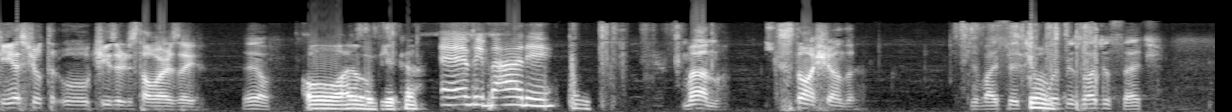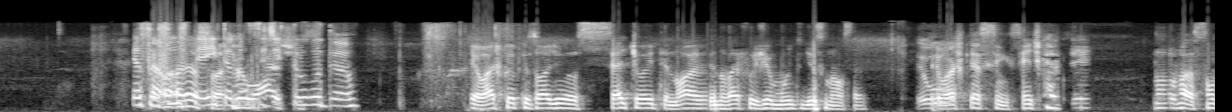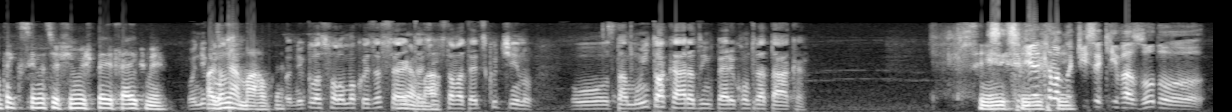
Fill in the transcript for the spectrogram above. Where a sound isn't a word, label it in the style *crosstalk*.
Quem assistiu o o teaser de Star Wars aí? Eu. Ô, eu vi, cara. Everybody. Mano, o que vocês estão achando? Que vai ser tipo o episódio 7. Eu sou só, suspeita, eu gosto de tudo. Eu acho que o episódio 7, 8 e 9 não vai fugir muito disso, não, sabe? Eu, Eu acho que assim, se a gente quer ter inovação, tem que ser nesses filmes periféricos mesmo. o, Mas eu me Nicolas, amarro, cara. o Nicolas falou uma coisa certa, a gente tava até discutindo. O, tá muito a cara do Império Contra-Ataca. Sim, Você sim, viu aquela sim. notícia que vazou do,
